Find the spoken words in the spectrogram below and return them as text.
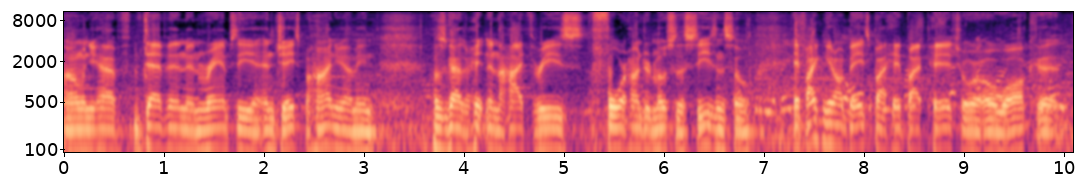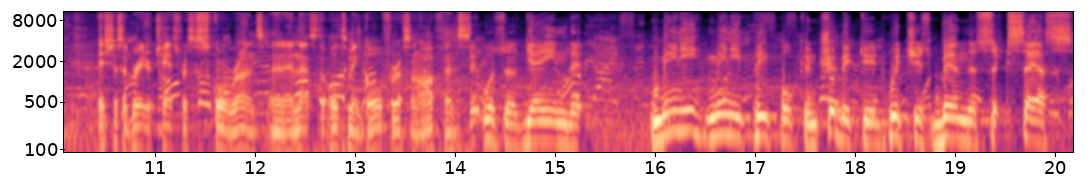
uh, when you have Devon and Ramsey and Jayce behind you. I mean, those guys are hitting in the high threes, 400 most of the season. So if I can get on base by hit by pitch or, or walk, uh, it's just a greater chance for us to score runs, and, and that's the ultimate goal for us on offense. It was a game that many, many people contributed, which has been the success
